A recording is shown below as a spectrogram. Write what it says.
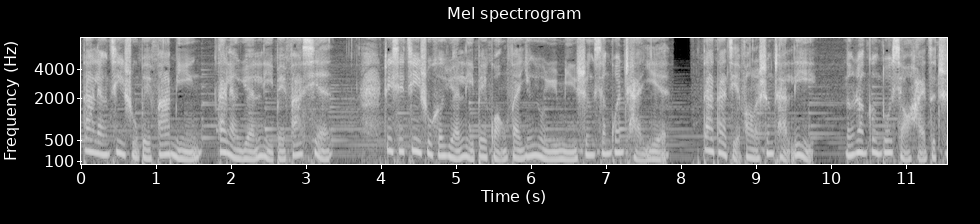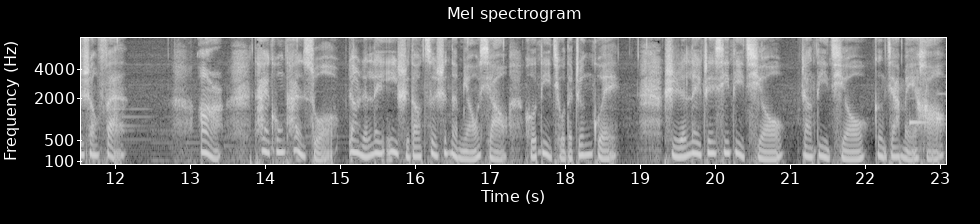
大量技术被发明，大量原理被发现，这些技术和原理被广泛应用于民生相关产业。大大解放了生产力，能让更多小孩子吃上饭。二，太空探索让人类意识到自身的渺小和地球的珍贵，使人类珍惜地球，让地球更加美好。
